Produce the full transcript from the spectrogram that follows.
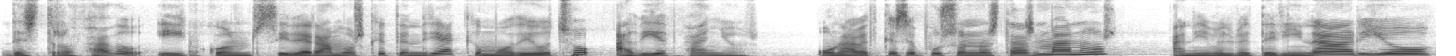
destrozado y consideramos que tendría como de 8 a 10 años. Una vez que se puso en nuestras manos, a nivel veterinario,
